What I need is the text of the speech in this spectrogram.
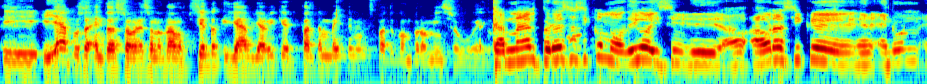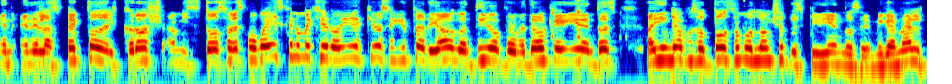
Y, y ya, pues entonces sobre eso nos vamos. Siento que ya, ya vi que faltan 20 minutos para tu compromiso, güey. Carnal, pero es así como digo, y, si, ahora sí que en, un, en, en el aspecto del crush amistoso, es como, güey, es que no me quiero ir, quiero seguir platicando contigo, pero me tengo que ir. Entonces, alguien ya puso, todos somos Longshot despidiéndose. Mi carnal,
